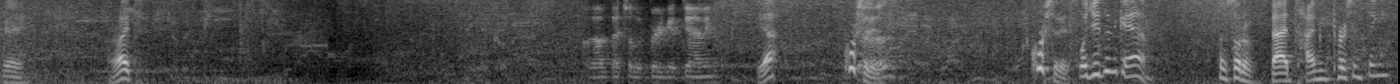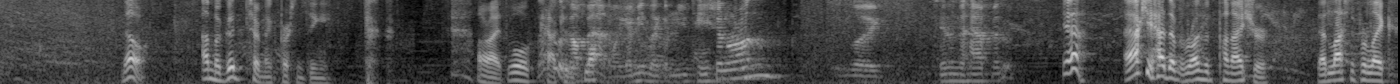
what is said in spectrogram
Okay. Alright. Oh, that was actually pretty good jamming. Yeah? Of course it is. Of course it is. What do you think I am? Some sort of bad timing person thingy? No. I'm a good timing person thingy. Alright, we'll Actually, capture not this bad. lock. Like, I mean, like a mutation run in like 10 and a half minutes. Yeah. I actually had that run with Punisher that lasted for like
